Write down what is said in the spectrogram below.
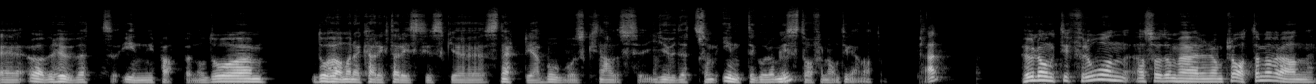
eh, över huvudet in i pappen och då, då hör man det karaktäristiska eh, snärtiga bogvågsknallsljudet som inte går att missta för någonting annat. Ja. Hur långt ifrån, alltså de här när de pratar med varandra,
